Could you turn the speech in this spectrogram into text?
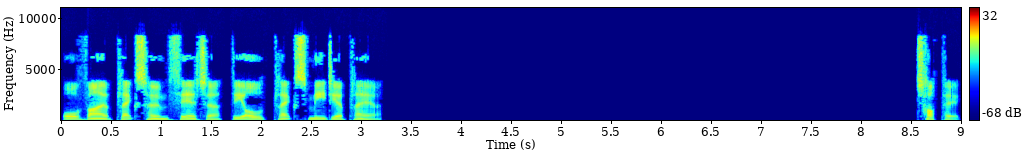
or via Plex Home Theater, the old Plex Media Player. Topic:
